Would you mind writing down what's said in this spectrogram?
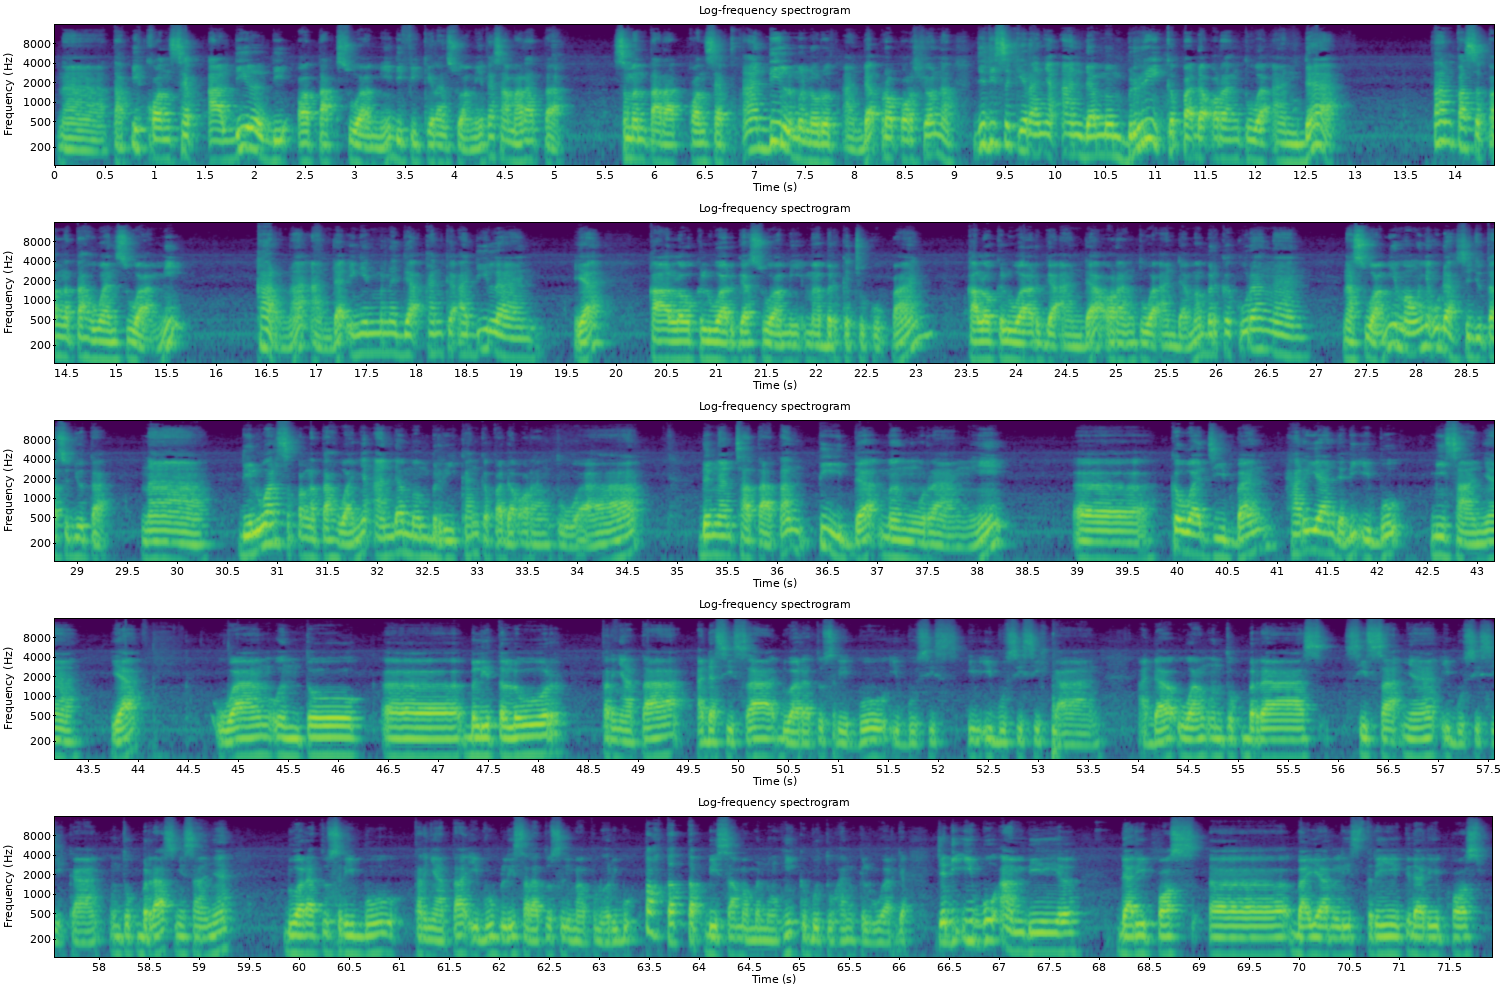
Nah, tapi konsep adil di otak suami, di pikiran suami itu sama rata. Sementara konsep adil menurut Anda proporsional. Jadi sekiranya Anda memberi kepada orang tua Anda tanpa sepengetahuan suami karena Anda ingin menegakkan keadilan, ya. Kalau keluarga suami mah berkecukupan, kalau keluarga Anda, orang tua Anda mah berkekurangan. Nah, suami maunya udah sejuta-sejuta. Nah, di luar sepengetahuannya Anda memberikan kepada orang tua dengan catatan tidak mengurangi eh, kewajiban harian. Jadi ibu misalnya ya uang untuk eh, beli telur ternyata ada sisa 200 ribu ibu sis, ibu sisihkan ada uang untuk beras sisanya ibu sisihkan untuk beras misalnya 200 ribu ternyata ibu beli 150 ribu. Toh tetap bisa memenuhi kebutuhan keluarga. Jadi ibu ambil dari pos e, bayar listrik dari pos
